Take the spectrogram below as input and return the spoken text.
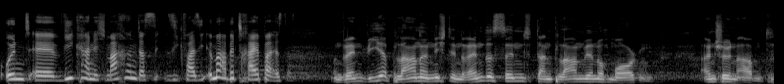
und äh, wie kann ich machen, dass sie quasi immer betreibbar ist. Und wenn wir Planer nicht in Rente sind, dann planen wir noch morgen. Einen schönen Abend.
